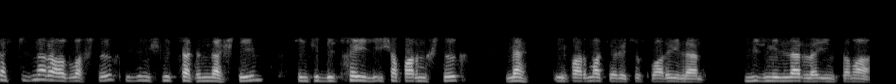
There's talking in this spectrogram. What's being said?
8-nə razılaşdıq. Bizim işimiz çətinləşdi. Çünki biz xeyli iş aparmışdıq. Məhz informasiya resursları ilə yüz minlərlə insana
